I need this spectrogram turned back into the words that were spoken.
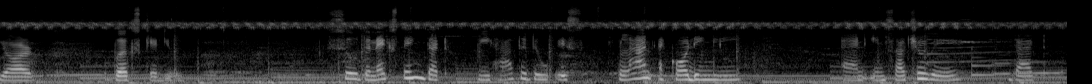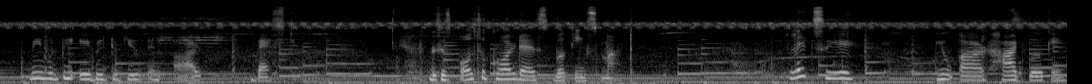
your work schedule. So the next thing that we have to do is plan accordingly and in such a way that we would be able to give in our best. This is also called as working smart. Let's say you are hard working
